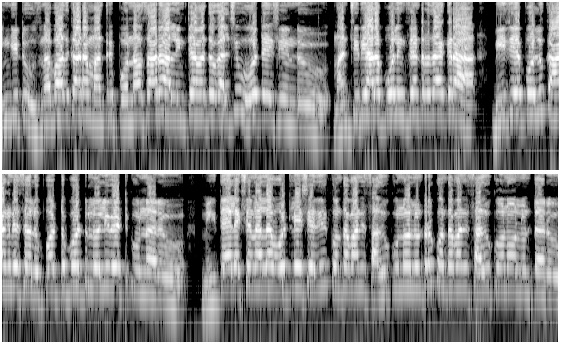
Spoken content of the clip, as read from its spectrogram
ఇంగిటు హుస్నాబాద్ కాడ మంత్రి పొన్నం సారు వాళ్ళ ఇంటి కలిసి ఓటేసిండు. మంచిర్యాల పోలింగ్ సెంటర్ దగ్గర బీజేపీ వాళ్ళు కాంగ్రెస్ వాళ్ళు పొట్టు పొట్టు లొల్లి పెట్టుకున్నారు. మిగతా ఎలక్షన్లలో ఓట్లేసేది కొంతమంది చదువుకున్న వాళ్ళు ఉంటారు కొంతమంది చదువుకోని వాళ్ళు ఉంటారు.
